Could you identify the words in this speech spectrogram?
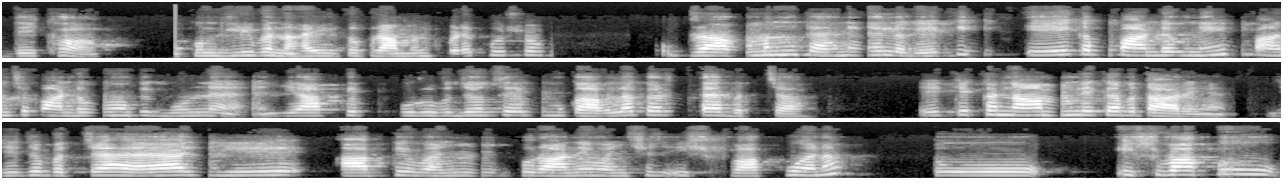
देखा, कुंडली बनाई तो ब्राह्मण बड़े खुश हो ब्राह्मण कहने लगे कि एक पांडव नहीं, पाँच पांडवों के गुण है। ये आपके पूर्वजों से मुकाबला करता है बच्चा। एक एक का नाम लेकर बता रहे हैं। ये जो बच्चा है, ये आपके वंश पुराने वंश इश्वाकु है ना? तो इश्वाकु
